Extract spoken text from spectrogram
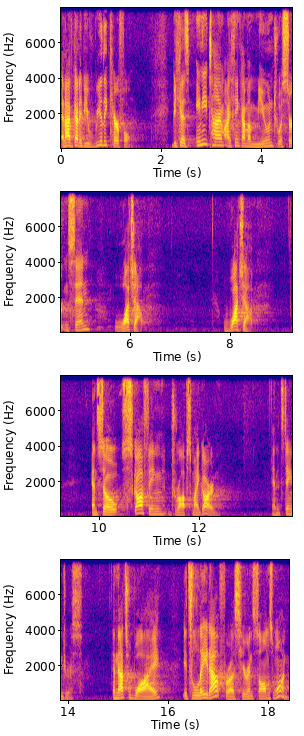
And I've got to be really careful because anytime I think I'm immune to a certain sin, watch out. Watch out. And so scoffing drops my guard, and it's dangerous. And that's why it's laid out for us here in Psalms 1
